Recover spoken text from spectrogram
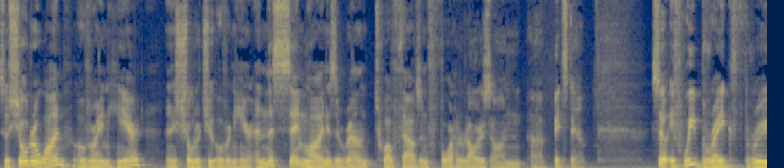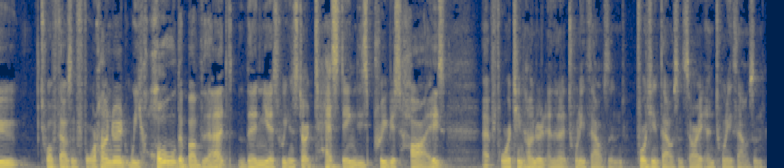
So shoulder one over in here and shoulder two over in here. And this same line is around $12,400 on uh, Bitstamp. So if we break through 12,400, we hold above that, then yes, we can start testing these previous highs at 1400 and then at 20,000, 14,000, sorry, and 20,000.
